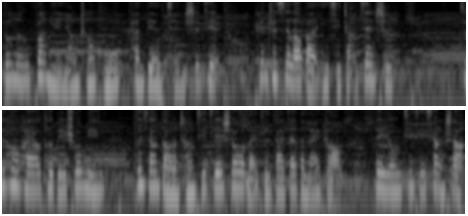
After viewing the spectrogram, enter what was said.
都能放眼阳澄湖，看遍全世界，跟着蟹老板一起长见识。最后还要特别说明，分享党长期接收来自大家的来稿，内容积极向上。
